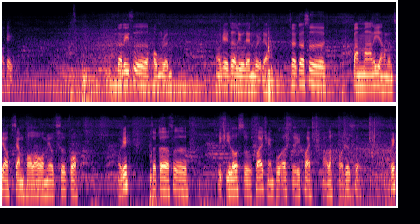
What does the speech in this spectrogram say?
OK，这里是红人，OK，这榴莲尾了，这个是斑玛丽他们叫香婆罗，我没有吃过。OK，这个是一 kilo 十五块，全部二十一块。好了，我就吃。OK，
